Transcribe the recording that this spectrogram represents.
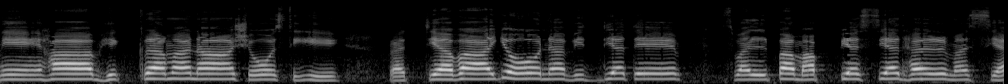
नेहाभिक्रमनाशोऽस्ति प्रत्यवायो न विद्यते स्वल्पमप्यस्य धर्मस्य।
